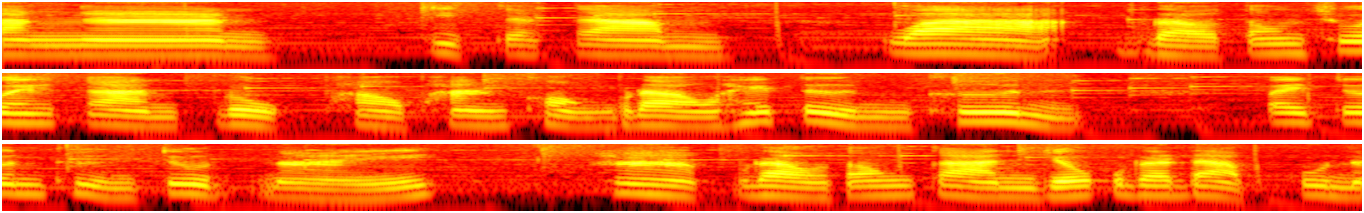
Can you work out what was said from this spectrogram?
ลังงาน กิจกรรม ว่าเราต้องช่วยการปลูกเผ่าพันธุ์ของเราให้ตื่นขึ้น ไปจนถึงจุดไหน หากเราต้องการยกระดับคุณ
